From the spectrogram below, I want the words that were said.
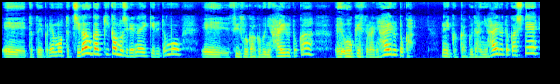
えー、例えばね、もっと違う楽器かもしれないけれども、えー、吹奏楽部に入るとか、え、オーケストラに入るとか、何か楽団に入るとかして、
